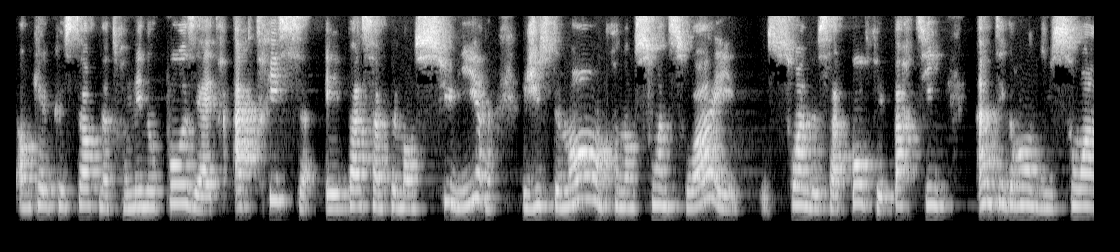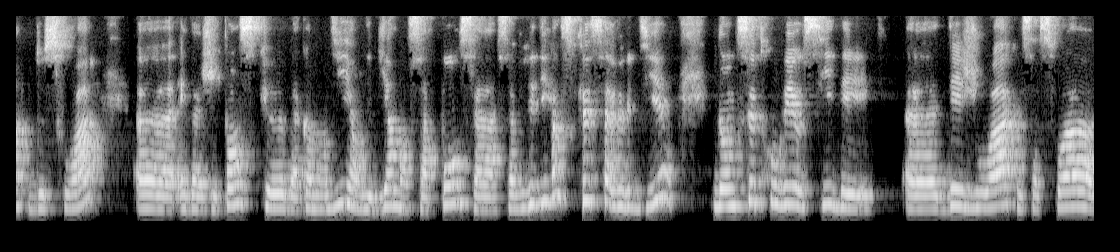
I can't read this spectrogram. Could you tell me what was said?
en quelque sorte notre ménopause et à être actrice et pas simplement subir, justement en prenant soin de soi et soin de sa peau fait partie intégrante du soin de soi, euh, et ben je pense que, bah, comme on dit, on est bien dans sa peau, ça, ça veut dire ce que ça veut dire. Donc se trouver aussi des euh, des joies, que ça soit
